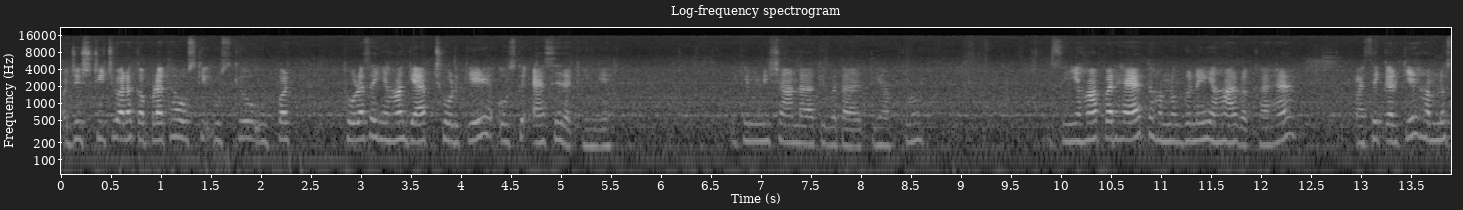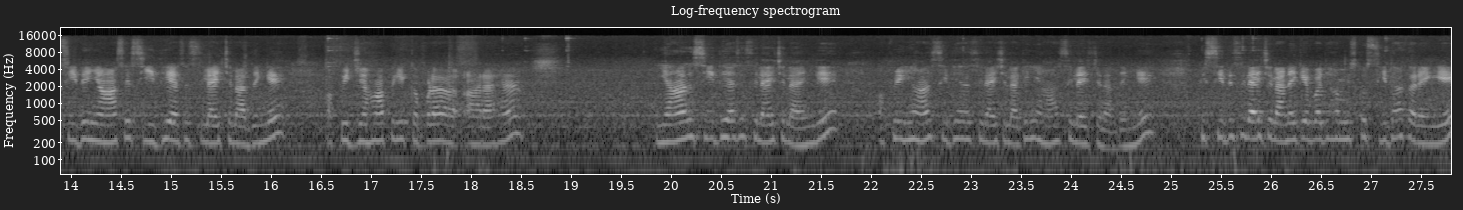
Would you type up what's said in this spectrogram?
और जो स्टिच वाला कपड़ा था, उसके उसके ऊपर थोड़ा सा यहाँ गैप छोड़ के उसको ऐसे रखेंगे। देखिए मैं निशान लगा के बता देती हूँ आपको यहाँ पर है तो हम लोगों ने यहाँ रखा है। ऐसे करके हम लोग सीधे यहाँ से सीधे ऐसे सिलाई चला देंगे। और फिर जहाँ पे ये कपड़ा आ रहा है, यहाँ से सीधे ऐसे सिलाई चलाएँगे। और फिर यहाँ सीधे सिलाई चला के यहाँ सिलाई चला देंगे। फिर सीधे सिलाई चलाने के बाद हम इसको सीधा करेंगे।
